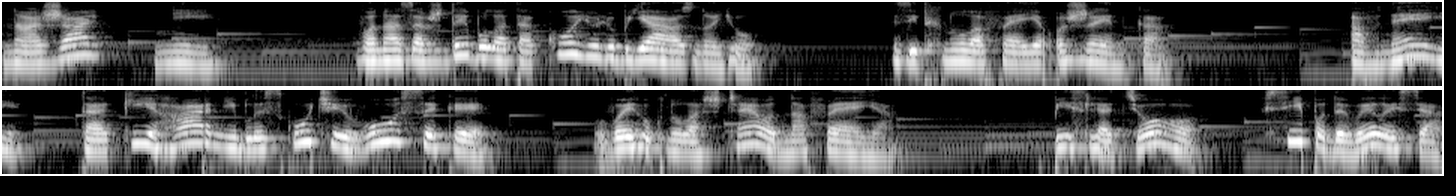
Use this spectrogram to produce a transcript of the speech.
На жаль, ні. Вона завжди була такою люб'язною, зітхнула фея ожинка. А в неї такі гарні блискучі вусики. вигукнула ще одна фея. Після цього всі подивилися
